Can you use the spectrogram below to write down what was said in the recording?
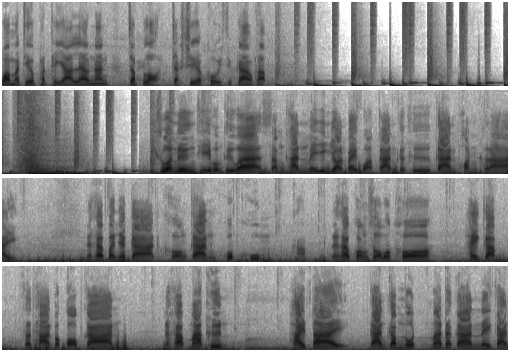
ว่ามาเที่ยวพัทยาแล้วนั้นจะปลอดจากเชื้อโควิด -19 ครับ ส่วนหนึ่งที่ผมถือว่าสำคัญไม่ยิ่งหย่อนไปกว่ากันก็คือการผ่อนคลายนะครับบรรยากาศของการควบคุมครับนะครับของสบคให้กับสถานประกอบการนะครับมากขึ้น ภายใต้การกำหนดมาตรการในการ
